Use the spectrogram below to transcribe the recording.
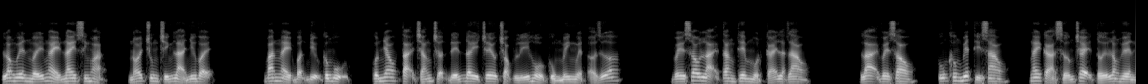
Long nguyên mấy ngày nay sinh hoạt, nói chung chính là như vậy. Ban ngày bận bịu công vụ còn nhau tại trắng trận đến đây t r e o chọc lý hồ cùng minh nguyệt ở giữa. Về sau lại tăng thêm một cái là dao. Lại về sau, cũng không biết thì sao, ngay cả sớm chạy tới long nguyên,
